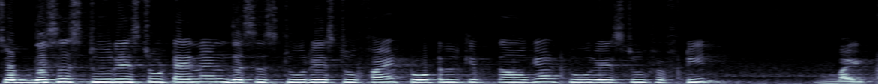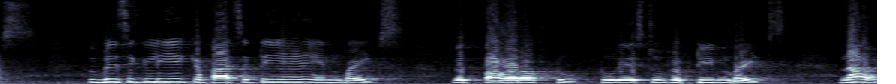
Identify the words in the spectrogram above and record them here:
So this is two raise to ten and this is two raise to five total कितना हो गया? Two raise to fifteen bytes so basically ये कैपेसिटी है in bytes with power of two two raise to fifteen bytes now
